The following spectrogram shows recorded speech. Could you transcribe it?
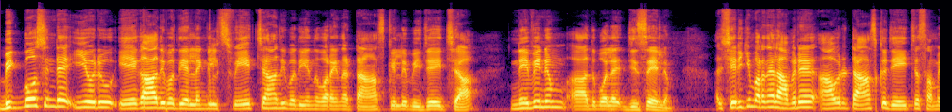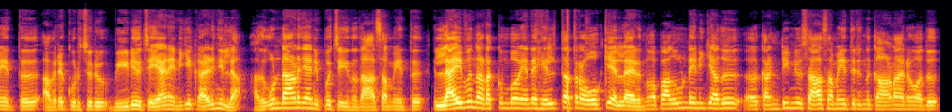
ബിഗ് ബോസിന്റെ ഈ ഒരു ഏകാധിപതി അല്ലെങ്കിൽ സ്വേച്ഛാധിപതി എന്ന് പറയുന്ന ടാസ്കിൽ വിജയിച്ച നെവിനും അതുപോലെ ജിസേലും. ശരിക്കും പറഞ്ഞാൽ അവർ ആ ഒരു ടാസ്ക് ജയിച്ച സമയത്ത് അവരെക്കുറിച്ചൊരു വീഡിയോ ചെയ്യാൻ എനിക്ക് കഴിഞ്ഞില്ല. അതുകൊണ്ടാണ് ഞാൻ ഇപ്പോൾ ചെയ്യുന്നത്. ആ സമയത്ത് ലൈവ് നടക്കുമ്പോൾ എന്റെ ഹെൽത്ത് അത്ര ഓക്കെ അല്ലായിരുന്നു. അപ്പോൾ അതുകൊണ്ട് എനിക്ക് അത് കണ്ടിന്യൂസ് ആ സമയത്തിരുന്ന് കാണാനോ അത്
